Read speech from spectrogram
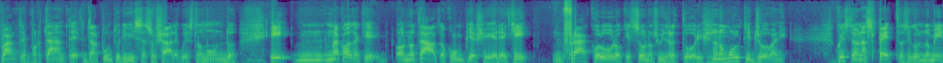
quanto è importante dal punto di vista sociale questo mondo e mh, una cosa che ho notato con piacere è che fra coloro che sono sui trattori ci sono molti giovani questo è un aspetto, secondo me,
